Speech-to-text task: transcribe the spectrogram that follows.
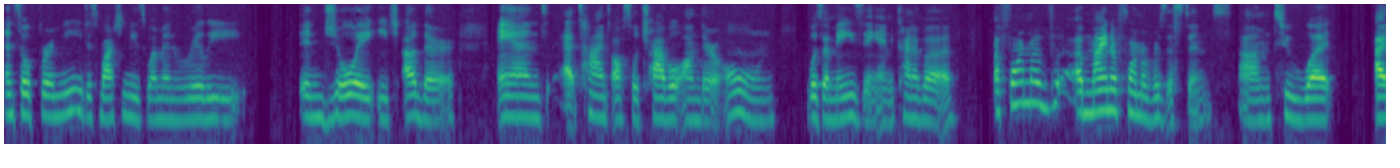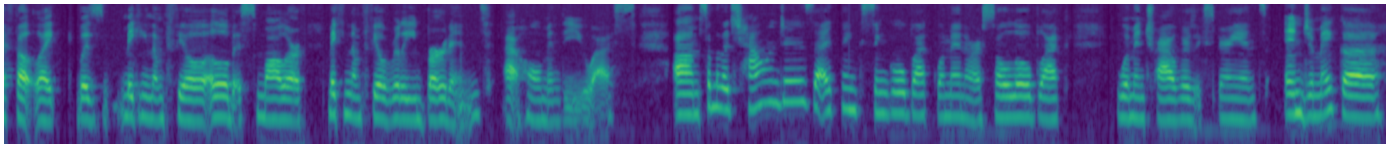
And so for me, just watching these women really enjoy each other and at times also travel on their own was amazing and kind of a, a form of a minor form of resistance um, to what I felt like was making them feel a little bit smaller, making them feel really burdened at home in the US. Um, some of the challenges that I think single Black women or solo Black women travelers experience in Jamaica.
